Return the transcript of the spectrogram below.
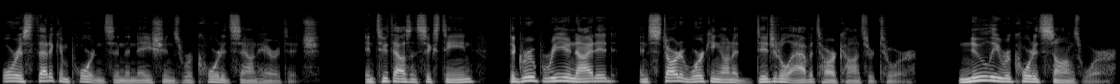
or aesthetic importance in the nation's recorded sound heritage. In 2016, the group reunited and started working on a digital avatar concert tour. Newly recorded songs were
